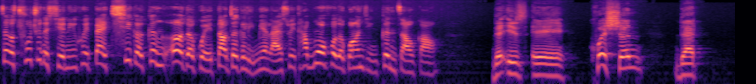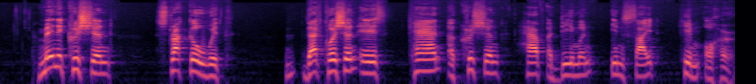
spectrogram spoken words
这个出去的邪灵会带七个更恶的鬼到这个里面来，所以它幕后的光景更糟糕。 There is a question that many Christians struggle with. That question is Can a Christian have a demon inside him or her?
